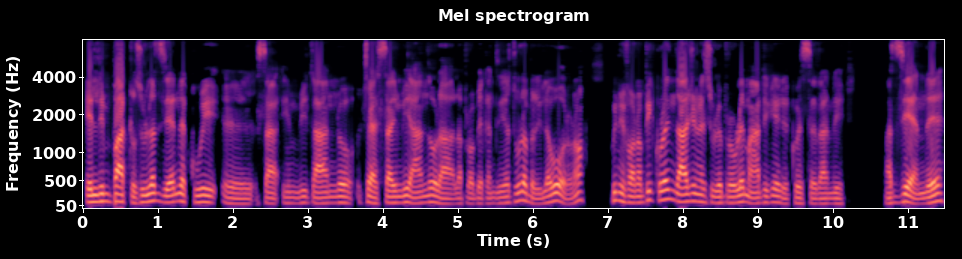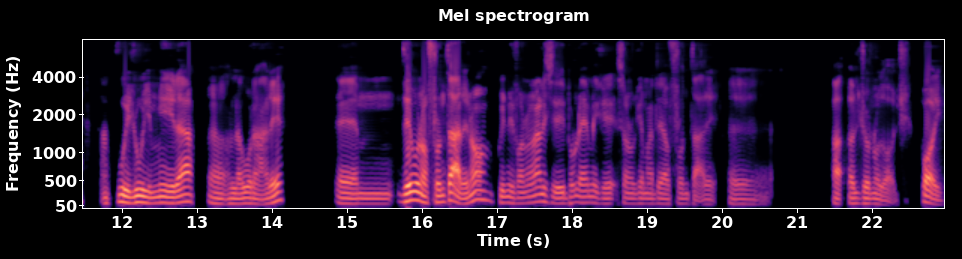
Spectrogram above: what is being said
e l'impatto sulle aziende a cui eh, sta invitando, cioè sta inviando la, la propria candidatura per il lavoro, no? Quindi fa una piccola indagine sulle problematiche che queste grandi aziende a cui lui mira eh, a lavorare ehm, devono affrontare, no? Quindi fa un'analisi dei problemi che sono chiamate a affrontare eh, a, al giorno d'oggi. Poi,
